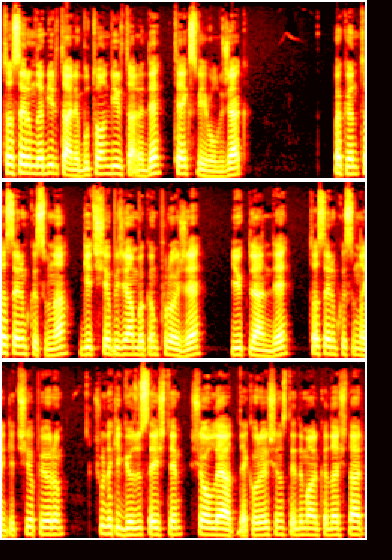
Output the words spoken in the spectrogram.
Tasarımda bir tane buton, bir tane de text wave olacak. Bakın tasarım kısmına geçiş yapacağım. Bakın proje yüklendi. Tasarım kısmına geçiş yapıyorum. Şuradaki gözü seçtim. Show Layout Decorations dedim arkadaşlar.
